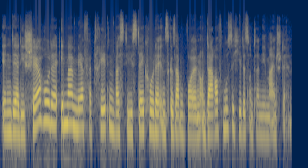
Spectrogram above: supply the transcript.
in der die Shareholder immer mehr vertreten, was die Stakeholder insgesamt wollen. Und darauf muss sich jedes Unternehmen einstellen.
